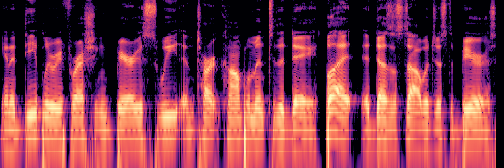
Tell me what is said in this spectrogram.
and a deeply refreshing berry sweet and tart complement to the day. But it doesn't stop with just the beers.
